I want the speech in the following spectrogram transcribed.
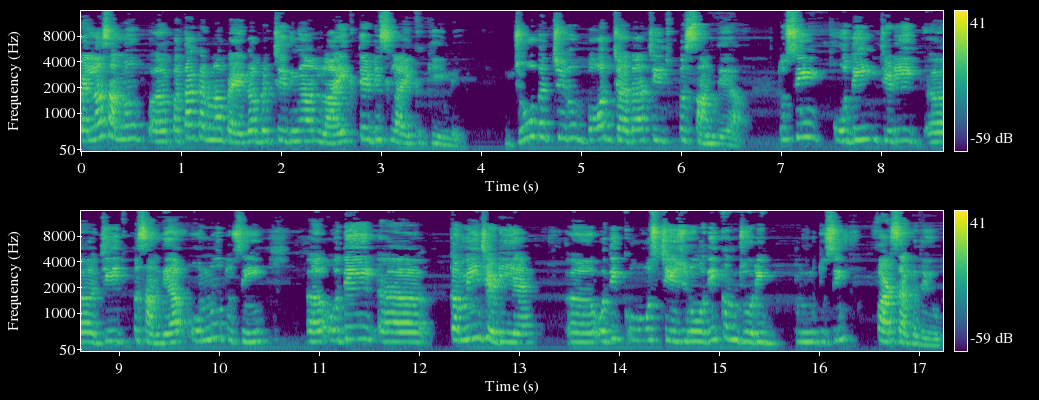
ਪਹਿਲਾਂ ਸਾਨੂੰ ਪਤਾ ਕਰਨਾ ਪਏਗਾ ਬੱਚੇ ਦੀਆਂ ਲਾਈਕ ਤੇ ਡਿਸਲਾਈਕ ਕੀ ਨੇ। ਜੋ ਬੱਚੇ ਨੂੰ ਬਹੁਤ ਜ਼ਿਆਦਾ ਚੀਜ਼ ਪਸੰਦ ਆ ਤੁਸੀਂ ਉਹਦੀ ਜਿਹੜੀ ਚੀਜ਼ ਪਸੰਦ ਆ ਉਹਨੂੰ ਤੁਸੀਂ ਉਹਦੀ ਕਮੀ ਜਿਹੜੀ ਹੈ ਉਹਦੀ ਉਸ ਚੀਜ਼ ਨੂੰ ਉਹਦੀ ਕਮਜ਼ੋਰੀ ਨੂੰ ਤੁਸੀਂ ਫੜ ਸਕਦੇ ਹੋ।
